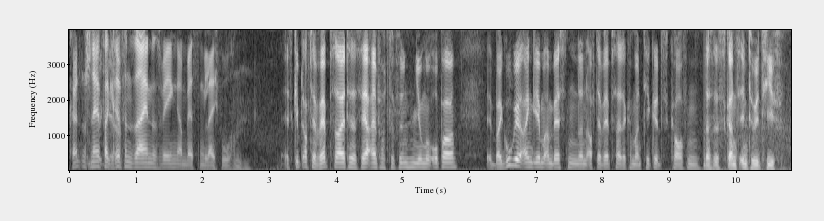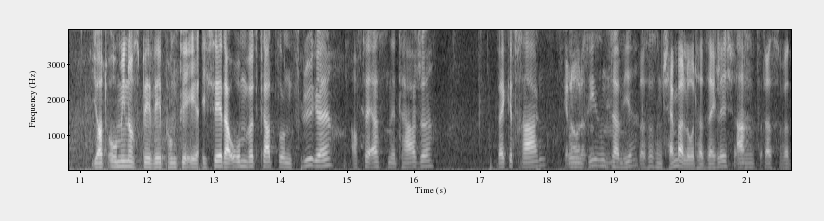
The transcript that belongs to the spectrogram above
Könnten schnell vergriffen sein, deswegen am besten gleich buchen. Es gibt auf der Webseite, sehr einfach zu finden, Junge Oper. Bei Google eingeben am besten, dann auf der Webseite kann man Tickets kaufen. Das ist ganz intuitiv. jo-bw.de. Ich sehe, da oben wird gerade so ein Flügel auf der ersten Etage weggetragen. So ein das ist Riesenklavier. Das ist ein Cembalo tatsächlich. Ach. Und das wird,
